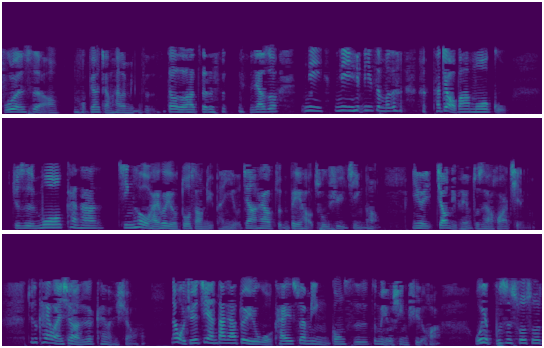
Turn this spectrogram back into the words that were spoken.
福伦社啊，我不要讲他的名字，到时候他真的 人家说你你你怎么的？他叫我帮他摸骨，就是摸看他今后还会有多少女朋友，这样还要准备好储蓄金哈，因为交女朋友都是要花钱的，就是开玩笑，就是开玩笑哈。那我觉得，既然大家对于我开算命公司这么有兴趣的话，我也不是说说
